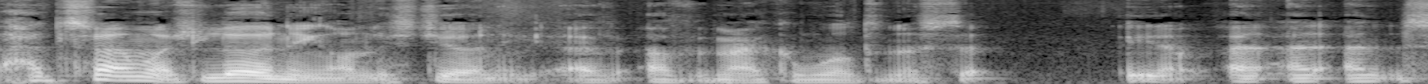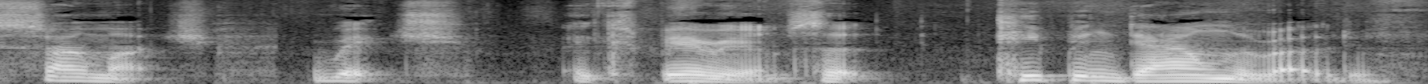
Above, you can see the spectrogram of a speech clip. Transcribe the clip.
I had so much learning on this journey of, of American wilderness that, you know, and, and so much rich experience that keeping down the road of,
